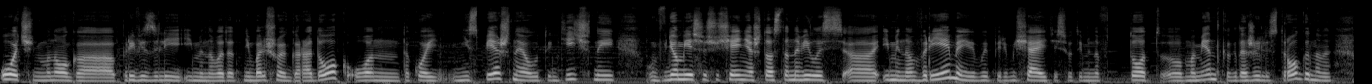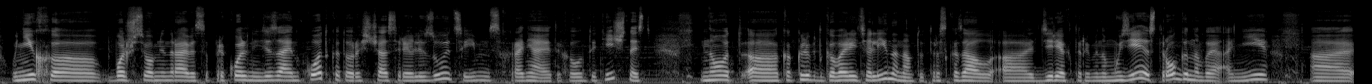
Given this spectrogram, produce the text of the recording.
очень много привезли именно в этот небольшой городок. Он такой неспешный, аутентичный. В нем есть ощущение, что остановилось э, именно время, и вы перемещаетесь вот именно в тот э, момент, когда жили Строгановы. У них э, больше всего мне нравится прикольный дизайн-код, который сейчас реализуется и именно сохраняет их аутентичность. Но вот, э, как любит говорить Алина, нам тут рассказал э, директор именно музея Строгановы, они они а,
